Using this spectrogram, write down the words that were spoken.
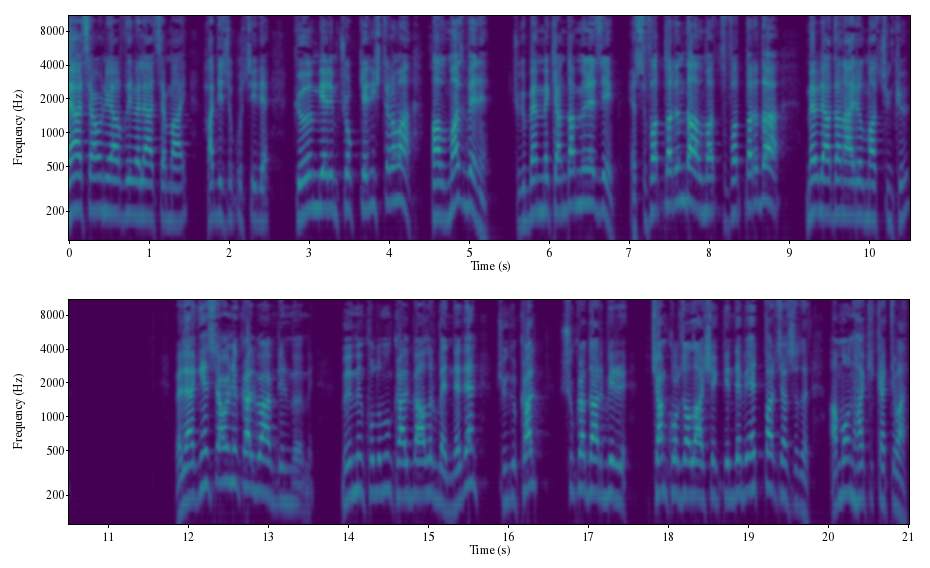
La se'uni yardı ve la semai. Hadis-i kutsiyle. Göğüm yerim çok geniştir ama almaz beni. Çünkü ben mekandan münezzehim. E sıfatlarını da almaz. Sıfatları da Mevla'dan ayrılmaz çünkü. Lakin yese'uni kalbi abdil mümin. Mümin kulumun kalbi alır ben. Neden? Çünkü kalp şu kadar bir çam kozalağı şeklinde bir et parçasıdır. Ama onun hakikati var.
